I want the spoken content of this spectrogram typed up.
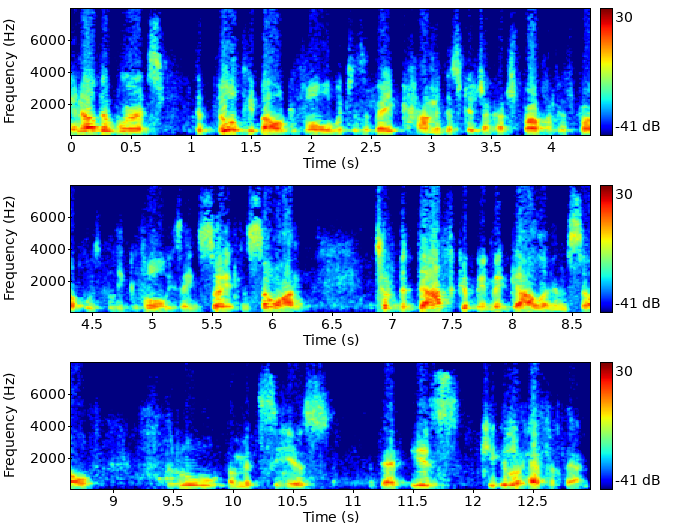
In other words, the Bilti Bal Gvul, which is a very common description of Baruch Hu is Bali Gvul, he's Ein Soit, and so on, to the Dafka be Megala himself through a Metzias that is Ki'ilu Hefech.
